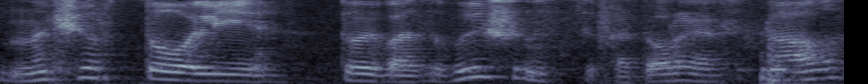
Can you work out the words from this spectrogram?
на чертолье той возвышенности, которая стала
